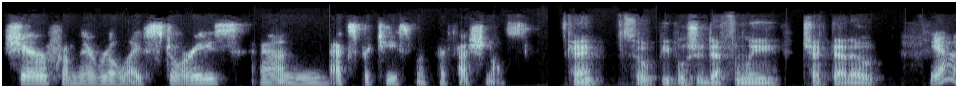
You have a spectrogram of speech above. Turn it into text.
share from their real life stories and expertise from professionals. Okay. So people should definitely check that out. Yeah.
